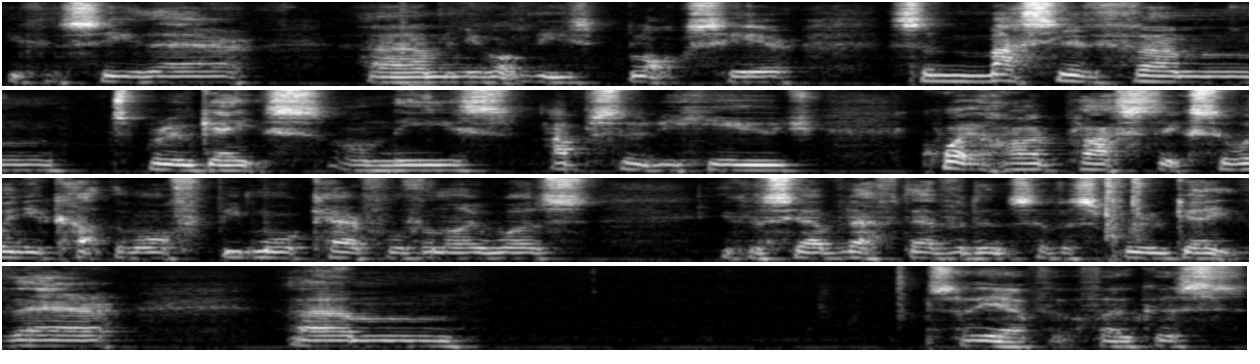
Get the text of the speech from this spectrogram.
You can see there. Um, and you've got these blocks here some massive um, sprue gates on these absolutely huge quite hard plastic so when you cut them off be more careful than I was you can see I've left evidence of a sprue gate there um, so yeah focus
